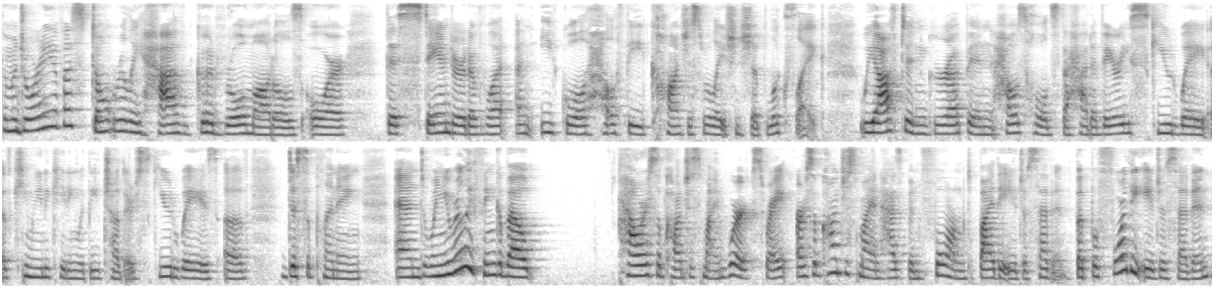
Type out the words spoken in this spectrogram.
the majority of us don't really have good role models or this standard of what an equal, healthy, conscious relationship looks like. We often grew up in households that had a very skewed way of communicating with each other, skewed ways of disciplining. And when you really think about how our subconscious mind works, right? Our subconscious mind has been formed by the age of seven. But before the age of seven,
